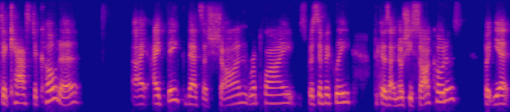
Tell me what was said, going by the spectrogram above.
To cast Dakota, I, I think that's a Sian reply specifically because I know she saw CODAs, but yet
